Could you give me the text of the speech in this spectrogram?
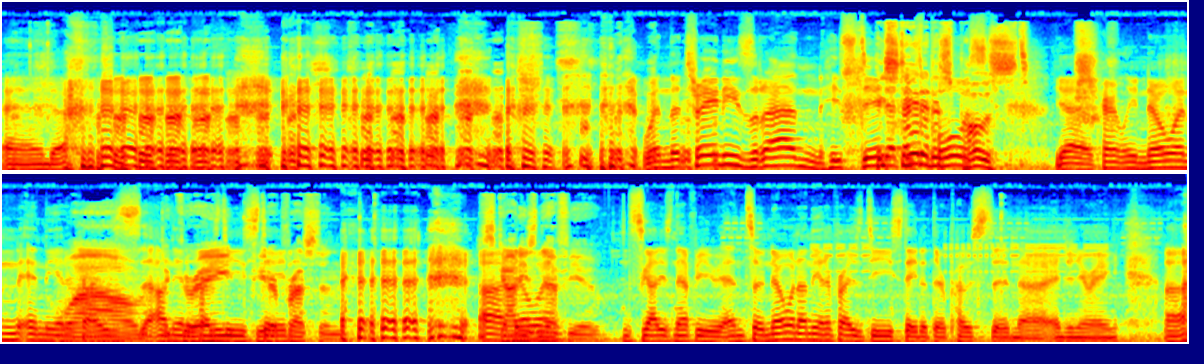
and uh, when the trainees ran, he stayed, He at, stayed his, at his post. Yeah, apparently no one in the Enterprise uh, on the, the Enterprise D Peter stayed. Preston, Uh, Scotty's no one- nephew. Scotty's nephew, and so no one on the Enterprise D stayed at their posts in uh, engineering. Uh,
